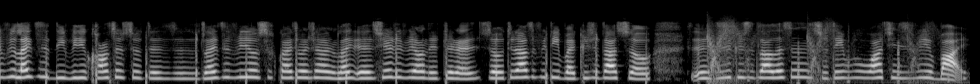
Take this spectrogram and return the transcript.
if you like the, video content, so the, the, like this video, subscribe to my channel, and like uh, share the video on the internet. So 2015 by Krishna Das. So uh, this is Krishna Das. Listen. So thank you for watching this video. Bye.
